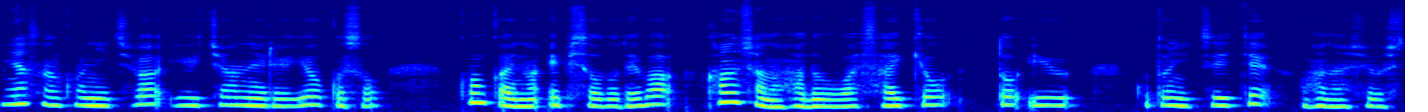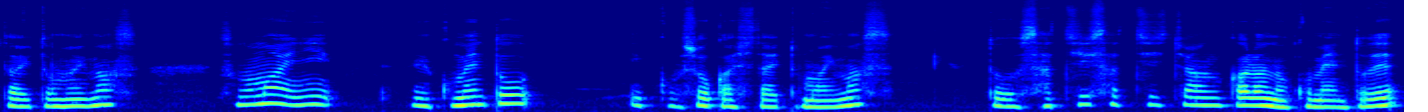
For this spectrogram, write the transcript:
皆さんこんにちは。ゆいチャンネルへようこそ。今回のエピソードでは、感謝の波動は最強ということについてお話をしたいと思います。その前に、え、コメントを1個紹介したいと思います。と、さちさちちゃんからのコメントで、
